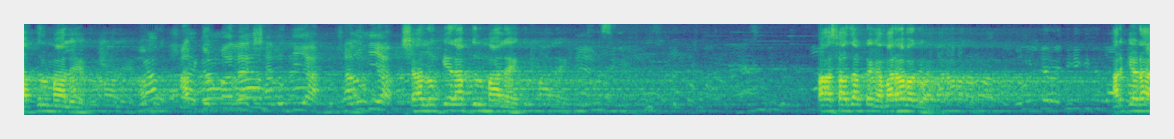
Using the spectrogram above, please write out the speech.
আব্দুল মালিক। আব্দুল মালিক সালুকিয়া সালুকিয়া শালকের আব্দুল মালিক। পাঁচ হাজার টাকা মারহাবা কর আর কেডা?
